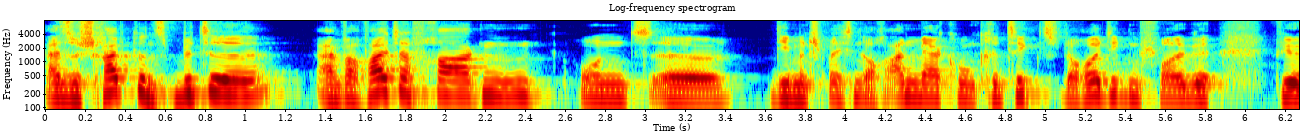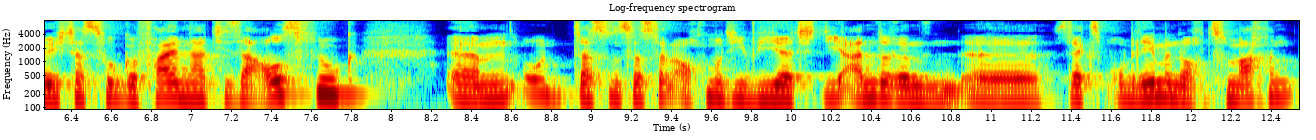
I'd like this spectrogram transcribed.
Also schreibt uns bitte einfach weiter Fragen und äh, dementsprechend auch Anmerkungen, Kritik zu der heutigen Folge, wie euch das so gefallen hat, dieser Ausflug. Ähm, und dass uns das dann auch motiviert, die anderen äh, sechs Probleme noch zu machen.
